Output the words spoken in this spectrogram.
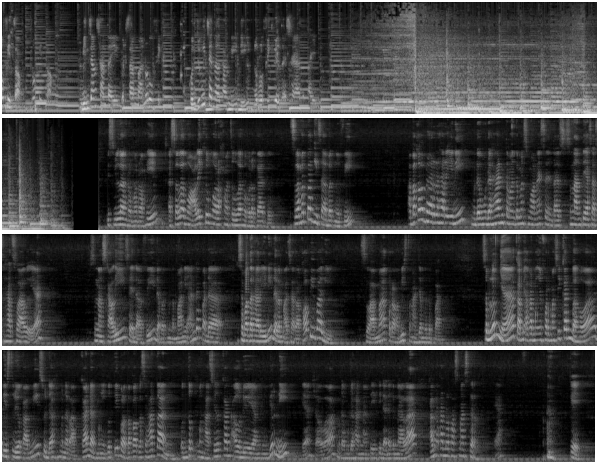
Nufi Talk. Bincang santai bersama Nurul Fikri. Kunjungi channel kami di nurulfikri.id. Bismillahirrahmanirrahim. Assalamualaikum warahmatullahi wabarakatuh. Selamat pagi sahabat Nufi. Apa kabar hari ini? Mudah-mudahan teman-teman semuanya senantiasa sehat selalu ya. Senang sekali saya Davi dapat menemani Anda pada kesempatan hari ini dalam acara Kopi Pagi selama kurang lebih setengah jam ke depan. Sebelumnya, kami akan menginformasikan bahwa di studio kami sudah menerapkan dan mengikuti protokol kesehatan untuk menghasilkan audio yang jernih, ya, insya Allah. Mudah-mudahan nanti tidak ada kendala. Kami akan melepas masker, ya. Oke.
